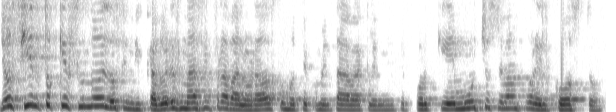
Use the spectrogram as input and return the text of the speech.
Yo siento que es uno de los indicadores más infravalorados, como te comentaba, Clemente, porque muchos se van por el costo.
